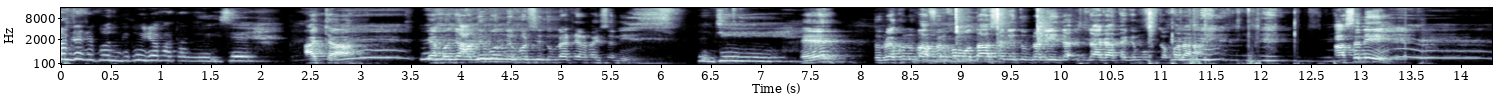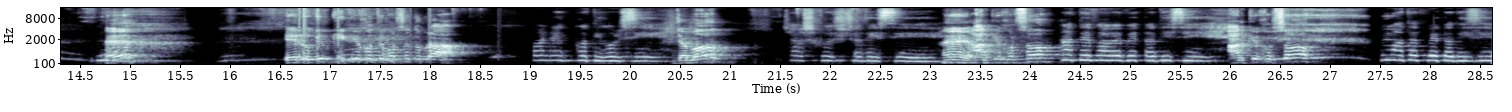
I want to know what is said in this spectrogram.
আমরা বন্দি কইরা ফাটানি হয়েছে আচ্ছা এখন যে আমি বন্ধ করছি তোমরা টের পাইছো নি জি। হ্যাঁ? তোমরা কোনো বাপের ক্ষমতা আসেনি তোমরা এই জায়গা থেকে মুক্ত করা? আসেনি? হ্যাঁ? এই রোগীর কি কি ক্ষতি করছ তোমরা? অনেক ক্ষতি করছি। যেমন? শ্বাসকষ্ট দিছি। হ্যাঁ আর কি করছ? হাতে পায়ে ব্যথা দিছি। আর কি করছ? মাথাত ব্যথা দিছি।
